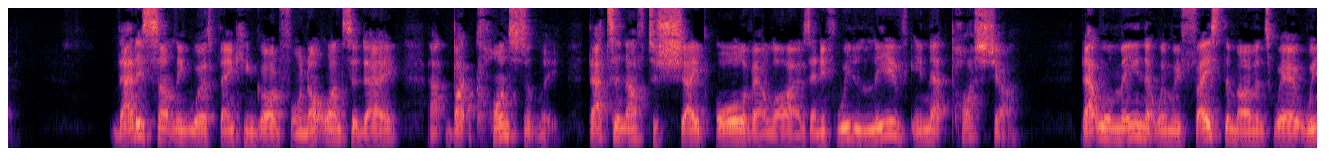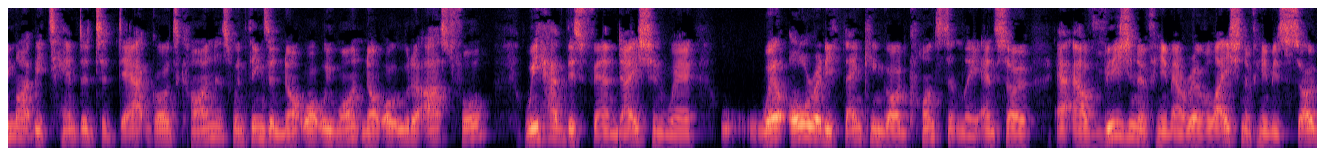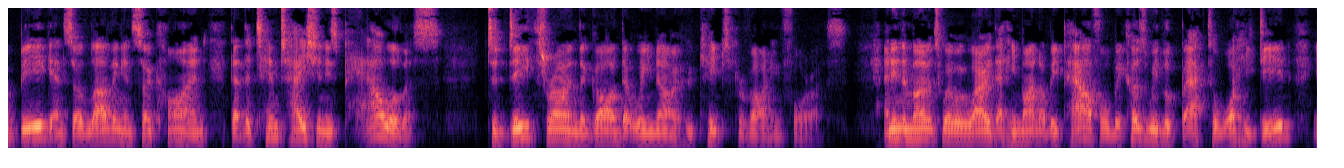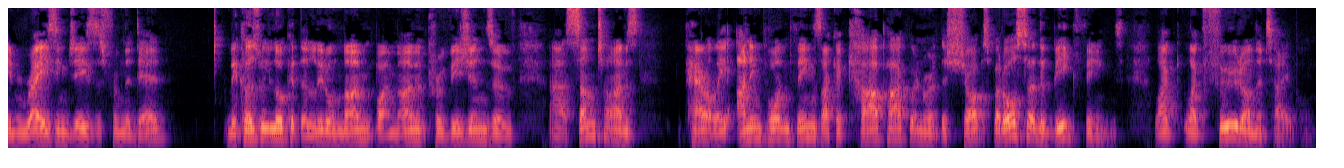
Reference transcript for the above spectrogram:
That is something worth thanking God for, not once a day, uh, but constantly. That's enough to shape all of our lives. And if we live in that posture, that will mean that when we face the moments where we might be tempted to doubt God's kindness, when things are not what we want, not what we would have asked for, we have this foundation where we're already thanking God constantly. And so our, vision of Him, our revelation of Him is so big and so loving and so kind that the temptation is powerless to dethrone the God that we know who keeps providing for us. And in the moments where we're worried that He might not be powerful, because we look back to what He did in raising Jesus from the dead, because we look at the little moment by moment provisions of uh, sometimes apparently unimportant things like a car park when we're at the shops, but also the big things like, like food on the table.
